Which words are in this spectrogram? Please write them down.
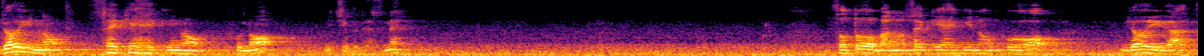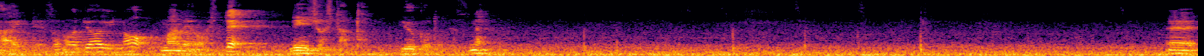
徐渭の赤壁の賦の一部ですね。外場の赤壁の賦を徐渭が書いてその徐渭の真似をして臨書したということですね。え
